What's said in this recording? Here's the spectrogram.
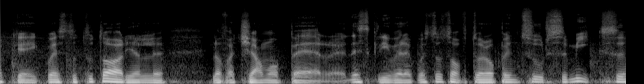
Ok, questo tutorial lo facciamo per descrivere questo software open source Mix.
